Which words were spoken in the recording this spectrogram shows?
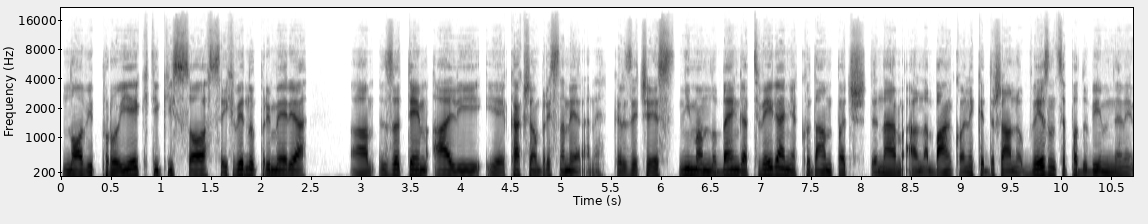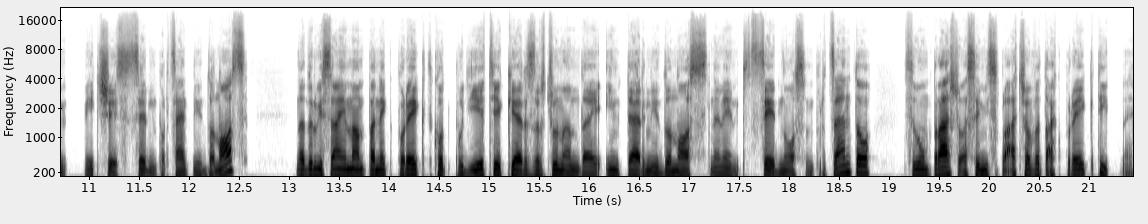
novi projekti, ki so, se jih vedno primerja. um, z tem, ali je kakšna obrestna mera. Ne? Ker zdaj, če jaz nimam nobenega tveganja, ko dam pač denar ali na banko ali neke državne obveznice, pa dobim 5, 6, 7% donos. Na drugi strani imam pa nek projekt kot podjetje, kjer zračunam, da je interni donos 7-8%. Se bom vprašal, ali se mi splača v tak projekt iti. Mm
